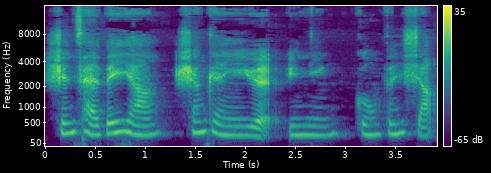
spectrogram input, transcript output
神采飞扬，伤感音乐与您共分享。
